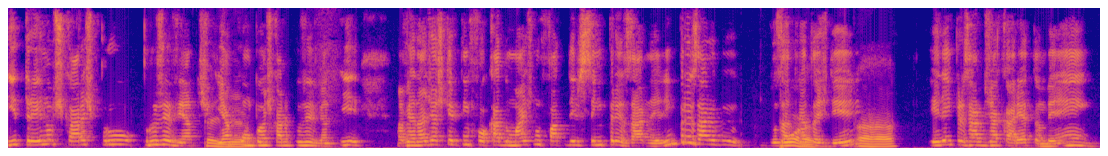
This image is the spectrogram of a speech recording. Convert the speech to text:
e treina os caras pro, pros eventos. Entendi. E acompanha os caras pros eventos. E, na verdade, eu acho que ele tem focado mais no fato dele ser empresário. Né? Ele é empresário do, dos Porra. atletas dele. Uhum. Ele é empresário do jacaré também.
